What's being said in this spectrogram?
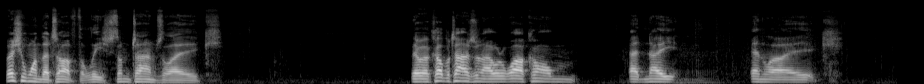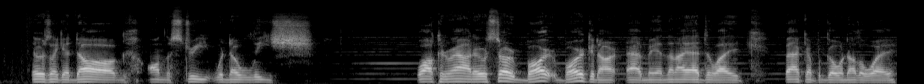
Especially one that's off the leash. Sometimes, like, there were a couple times when I would walk home at night and, like, there was like a dog on the street with no leash walking around. It would start bar- barking at me, and then I had to, like, back up and go another way.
